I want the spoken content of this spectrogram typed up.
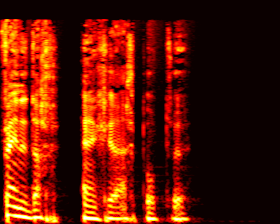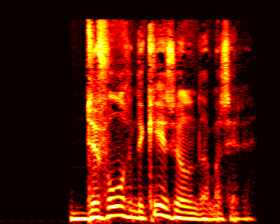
Fijne dag en graag tot uh, de volgende keer zullen we dan maar zeggen.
